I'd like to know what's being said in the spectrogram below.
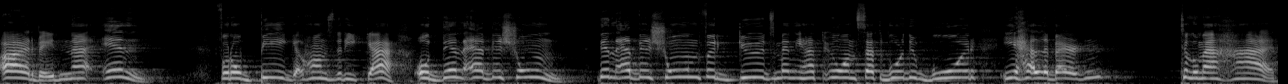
arbeidene inn for å bygge hans rike. Og den er visjonen. Den er visjonen for Guds menighet uansett hvor du bor i hele verden. Til og med her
